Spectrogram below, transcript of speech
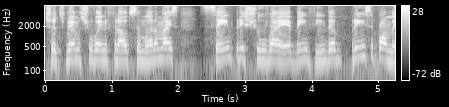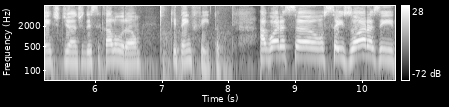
tivemos chuva aí no final de semana, mas sempre chuva é bem-vinda, principalmente diante desse calorão que tem feito. Agora são 6 horas e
